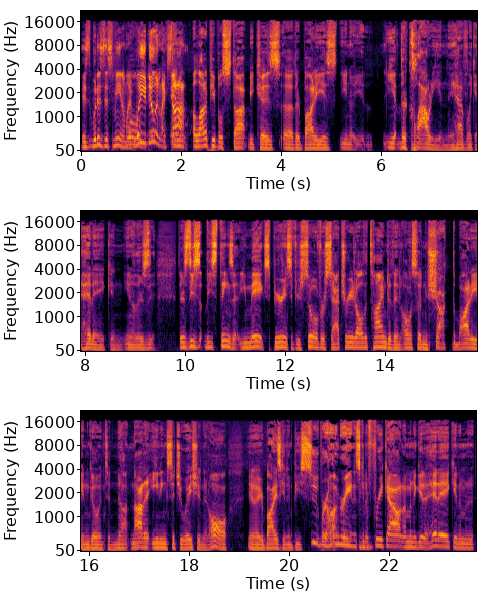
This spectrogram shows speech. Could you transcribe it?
is what does this mean? I'm like, Well, what are you doing? Like, stop. A lot of people stop because uh, their body is, you know, yeah, they're cloudy and they have like a headache, and you know, there's there's these these things that you may experience if you're so oversaturated all the time to then all of a sudden shock the body and go into not not an eating situation at all. You know, your body's going to be super hungry and it's going to freak out. I'm going to get a headache and I'm going to,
